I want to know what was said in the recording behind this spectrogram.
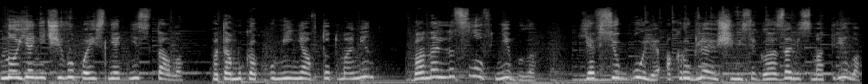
Но я ничего пояснять не стала, потому как у меня в тот момент банально слов не было. Я все более округляющимися глазами смотрела,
